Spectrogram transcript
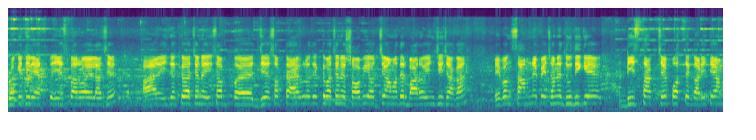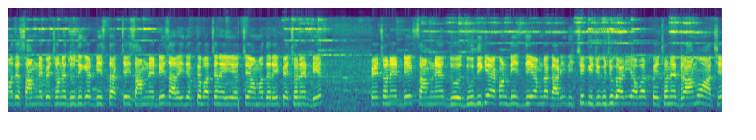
প্রকৃতির এসপার অয়েল আছে। আর এই দেখতে পাচ্ছেন, এই সব যে সব টায়ারগুলো দেখতে পাচ্ছেন সবই হচ্ছে আমাদের বারো ইঞ্চি চাকা। এবং সামনে পেছনে দুদিকে ডিস থাকছে। প্রত্যেক গাড়িতে আমাদের সামনে পেছনে দুদিকে ডিস থাকছে, এই সামনের ডিস আর এই দেখতে পাচ্ছেন, এই হচ্ছে আমাদের এই পেছনের ডিস পেছনের ডিস্ক সামনে দুদিকে এখন ডিস দিয়ে আমরা গাড়ি দিচ্ছি। কিছু কিছু গাড়ি আবার পেছনে ড্রামও আছে।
